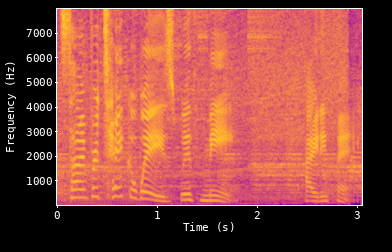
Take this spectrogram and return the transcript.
It's time for takeaways with me, Heidi Fang.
